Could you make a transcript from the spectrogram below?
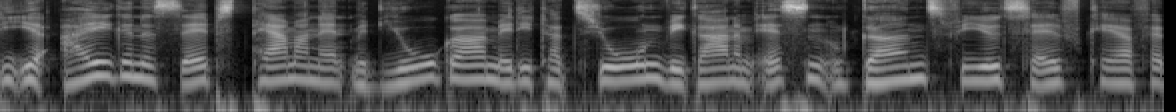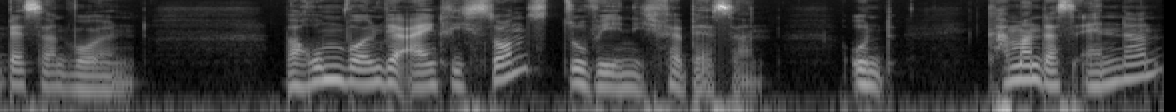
die ihr eigenes Selbst permanent mit Yoga, Meditation, veganem Essen und ganz viel Self-Care verbessern wollen? Warum wollen wir eigentlich sonst so wenig verbessern? Und kann man das ändern?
